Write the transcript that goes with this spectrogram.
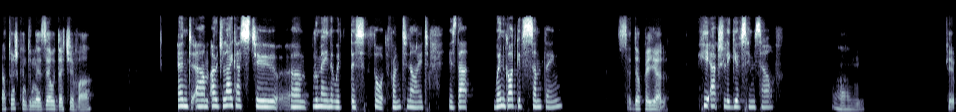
atunci când Dumnezeu dă ceva, And um, I would like us to um, remain with this thought from tonight is that when God gives something, dă pe El. he actually gives himself. Um, că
